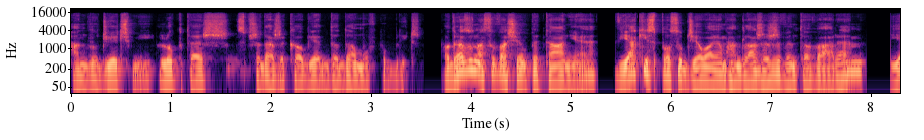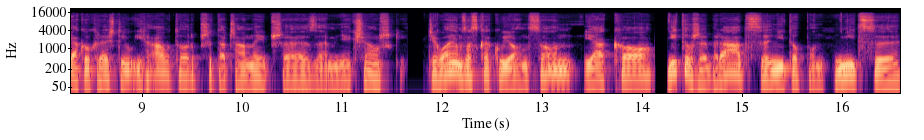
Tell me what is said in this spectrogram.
handlu dziećmi lub też sprzedaży kobiet do domów publicznych. Od razu nasuwa się pytanie, w jaki sposób działają handlarze żywym towarem jak określił ich autor przytaczanej przeze mnie książki. Działają zaskakująco jako ni to żebracy, ni to pątnicy,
